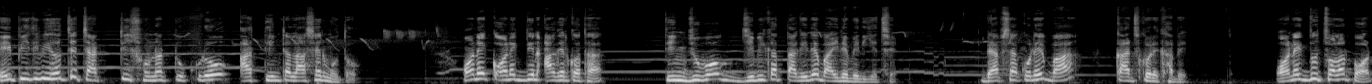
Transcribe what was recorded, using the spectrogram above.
এই পৃথিবী হচ্ছে চারটি সোনার টুকরো আর তিনটা লাশের মতো। অনেক অনেক দিন আগের কথা, তিন যুবক জীবিকার তাগিদে বাইরে বেরিয়েছে। ব্যবসা করে বা কাজ করে খাবে। অনেক দূর চলার পর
